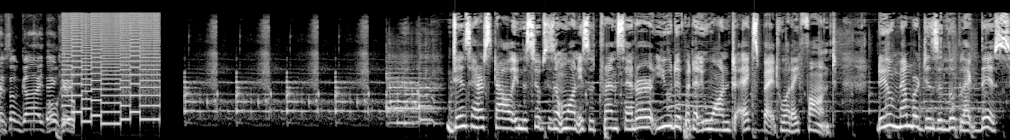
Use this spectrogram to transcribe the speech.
handsome guy. Thank Okay. you. Jin's hairstyle in the Soop Season 1 is a trendsetter. You definitely want to expect what I found. Do you remember Jin's look like this?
